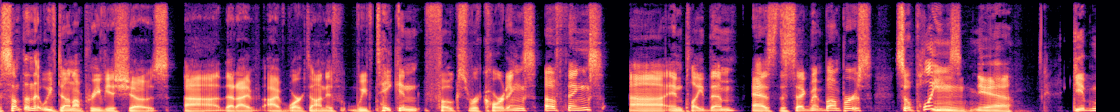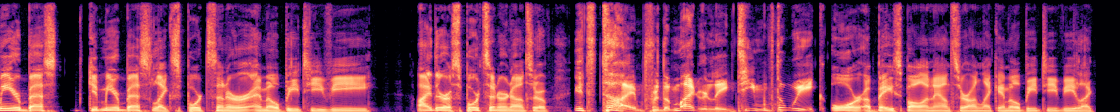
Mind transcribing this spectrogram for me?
something that we've done on previous shows uh, that I've I've worked on. If we've taken folks' recordings of things. Uh, and played them as the segment bumpers. So please, Mm, yeah, give me your best. Give me your best, like Sports Center or MLB TV. Either a Sports Center announcer of "It's time for the minor league team of the week," or a baseball announcer on like MLB TV, like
